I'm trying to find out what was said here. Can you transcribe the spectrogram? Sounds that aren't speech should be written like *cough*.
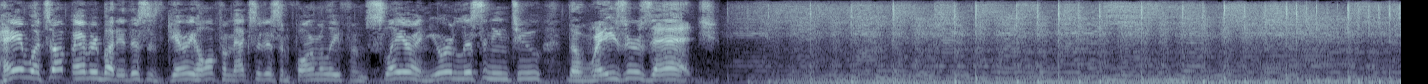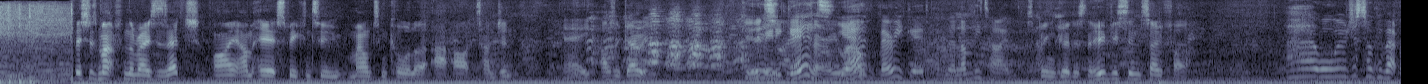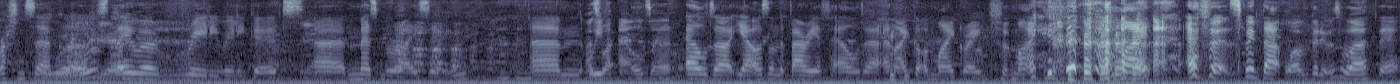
Hey, what's up, everybody? This is Gary Holt from Exodus and formerly from Slayer, and you're listening to The Razor's Edge. This is Matt from the Razor's Edge. I am here speaking to Mountain Caller at ArcTanGent. Hey, How's it going? good. Really good. Very yeah, well. very good. Having a lovely time. It's been good, isn't it? Who have you seen so far? Uh, well, we were just talking about Russian circles. were, yeah. They were really, really good. Yeah. Uh, mesmerising. Um, Mm-hmm. As we've- were Elder. Elder, yeah, I was on the barrier for Elder, and I got a *laughs* migraine for my *laughs* for my efforts with that one, but it was worth it.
